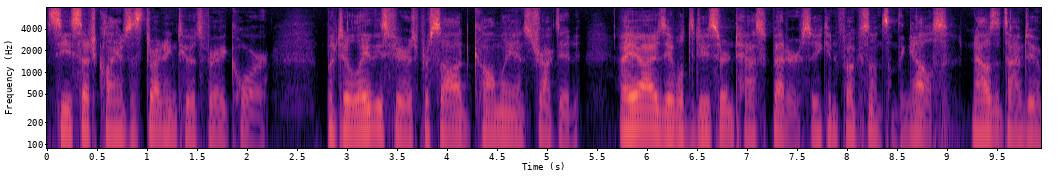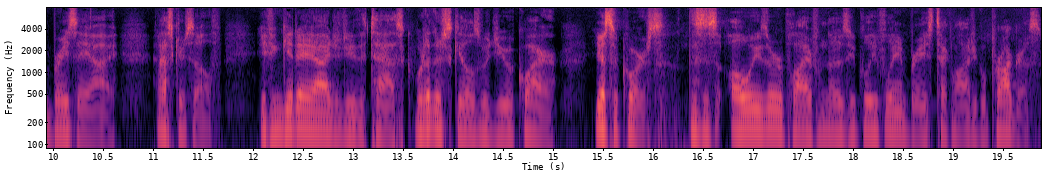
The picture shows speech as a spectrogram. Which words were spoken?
sees such claims as threatening to its very core. But to allay these fears, Prasad calmly instructed, AI is able to do certain tasks better, so you can focus on something else. Now is the time to embrace AI. Ask yourself if you can get AI to do the task, what other skills would you acquire? Yes, of course. This is always a reply from those who gleefully embrace technological progress.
